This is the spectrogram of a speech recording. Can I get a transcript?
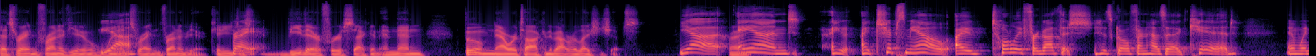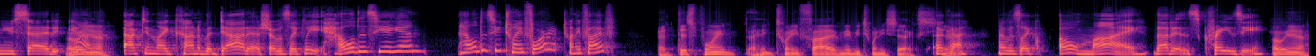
that's right in front of you when Yeah. it's right in front of you? Can you Right. just be there for a second? And then, boom, now we're talking about relationships. Yeah, Right. and I, it trips me out. I totally forgot that sh- his girlfriend has a kid. And when you said, Oh, yeah, yeah. acting like kind of a daddish, I was like, wait, how old is he again? How old is he? 24, 25? At this point, I think 25, maybe 26. Okay. Yeah. I was like, oh my, that is crazy. Oh, yeah.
